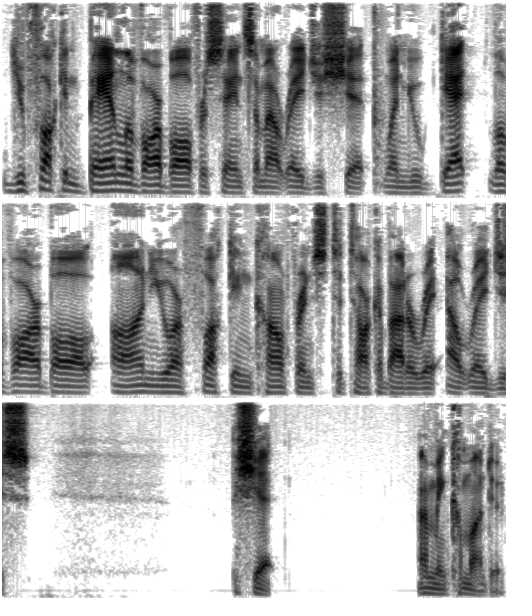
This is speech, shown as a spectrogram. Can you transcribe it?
You fucking ban LaVar Ball for saying some outrageous shit when you get LaVar Ball on your fucking conference to talk about outra- outrageous shit. I mean, come on, dude.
